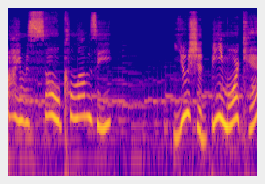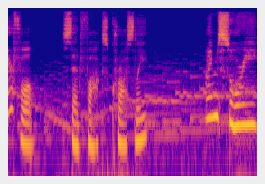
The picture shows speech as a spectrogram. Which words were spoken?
I'm so clumsy. You should be more careful, said Fox crossly. I'm sorry,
